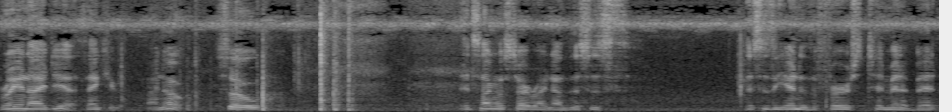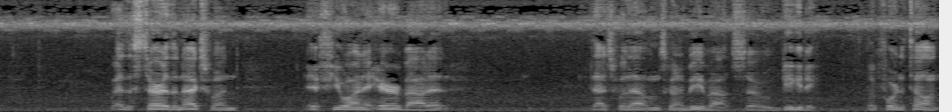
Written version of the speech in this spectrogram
Brilliant idea. Thank you. I know. So, it's not going to start right now. This is this is the end of the first 10 minute bit. At the start of the next one, if you want to hear about it, that's what that one's going to be about. So, giggity. Look forward to telling.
